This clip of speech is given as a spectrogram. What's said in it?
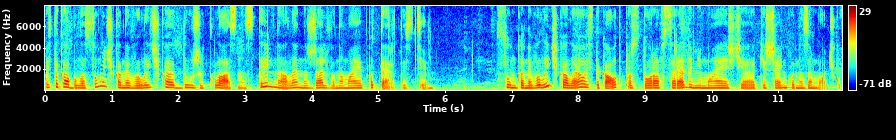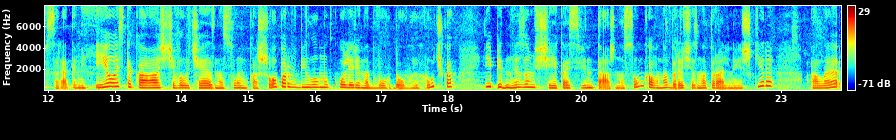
Ось така була сумочка невеличка, дуже класна, стильна, але, на жаль, вона має потертості. Сумка невеличка, але ось така от простора всередині має ще кишеньку на замочку всередині. І ось така ще величезна сумка шопер в білому кольорі на двох довгих ручках. І під низом ще якась вінтажна сумка. Вона, до речі, з натуральної шкіри, але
